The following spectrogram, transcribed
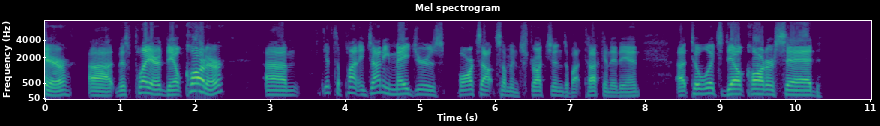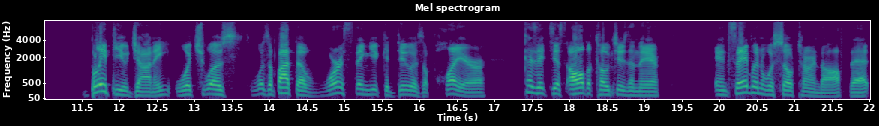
Here, uh, this player, Dale Carter, um, gets a punt, and Johnny Majors barks out some instructions about tucking it in, uh, to which Dale Carter said, "Bleep you, Johnny," which was was about the worst thing you could do as a player because it just all the coaches in there, and Saban was so turned off that,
